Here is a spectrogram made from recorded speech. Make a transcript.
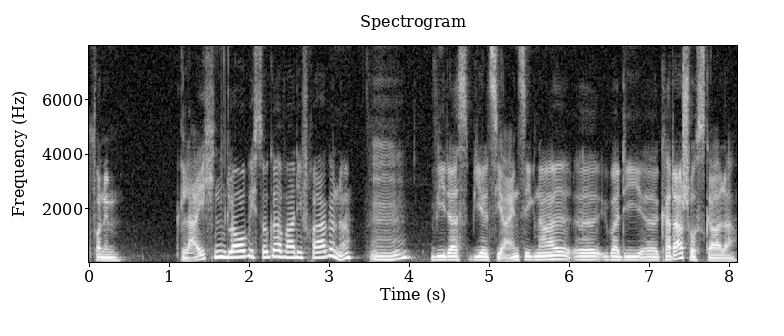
von dem gleichen, glaube ich sogar, war die Frage, ne? Mhm. Wie das BLC-1-Signal äh, über die äh, Kardaschow-Skala.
